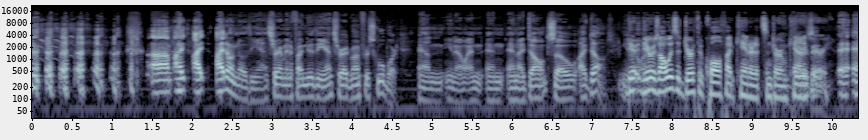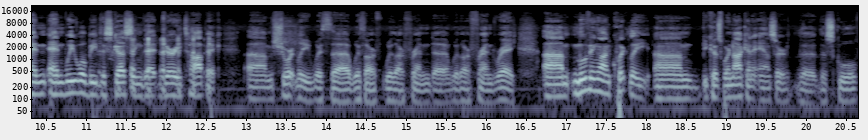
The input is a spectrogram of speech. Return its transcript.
um, I, I I don't know the answer. I mean, if I knew the answer, I'd run for school board, and you know, and and, and I don't, so I don't. There, know. there is always a dearth of qualified candidates in Durham County, a- Barry. and and we will be discussing that very topic um, shortly with uh, with our with our friend uh, with our friend Ray. Um, moving on quickly um, because we're not going to answer the, the school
